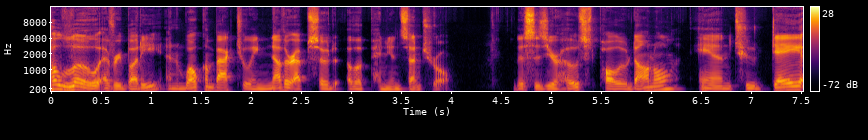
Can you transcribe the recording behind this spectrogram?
Hello, everybody, and welcome back to another episode of Opinion Central. This is your host, Paul O'Donnell, and today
